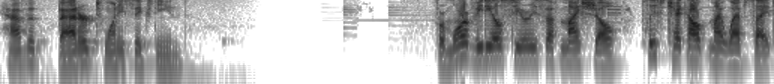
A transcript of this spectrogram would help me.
have a better 2016. For more video series of my show, please check out my website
